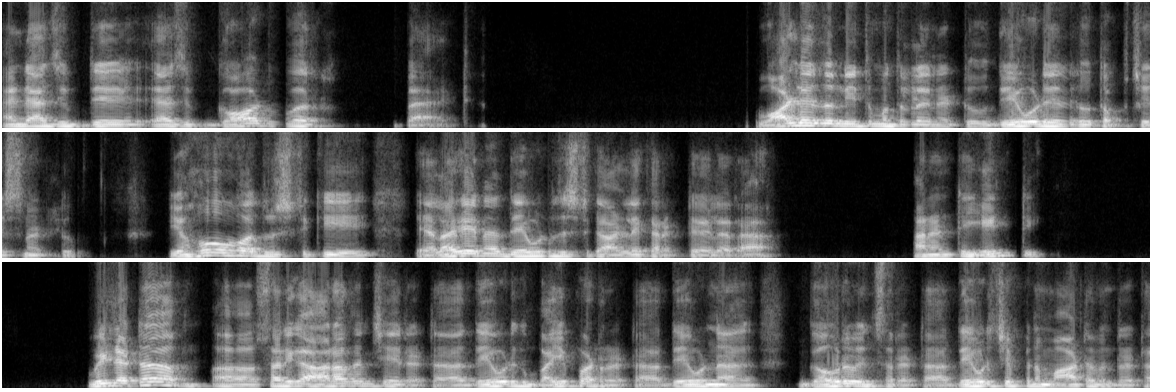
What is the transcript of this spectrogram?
and as if they as if God were bad వాళ్ళేదో నీతిమంతులైనట్టు దేవుడు ఏదో తప్పు చేసినట్లు. యహోవా దృష్టికి ఎలాగైనా దేవుడి దృష్టికి వాళ్ళే కరెక్ట్ అయ్యలేరా అని అంటే ఏంటి? వీళ్ళట సరిగా ఆరాధన చేయరట దేవుడికి భయపడరట దేవుడిని గౌరవించరట దేవుడు చెప్పిన మాట వినరట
